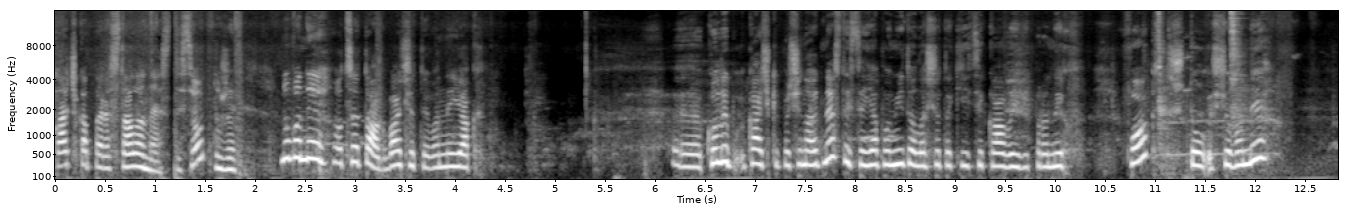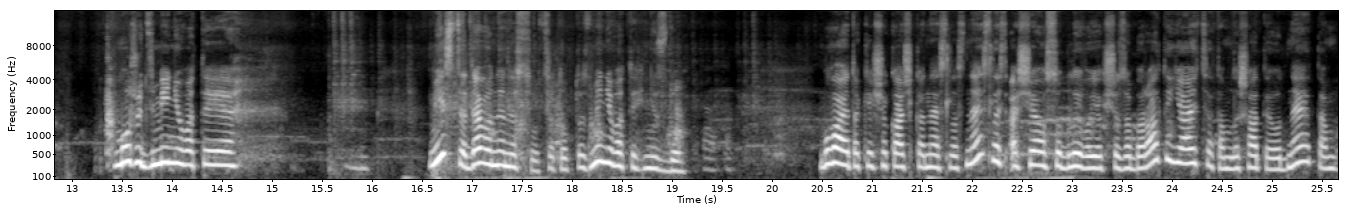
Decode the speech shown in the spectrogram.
качка перестала нестися. От уже. Ну, вони, оце так, бачите, вони як. Е, Коли качки починають нестися, я помітила, що такий цікавий про них факт, що, що вони можуть змінювати місце, де вони несуться, тобто змінювати гніздо. Буває таке, що качка неслась, неслась, а ще особливо, якщо забирати яйця, там лишати одне, там,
